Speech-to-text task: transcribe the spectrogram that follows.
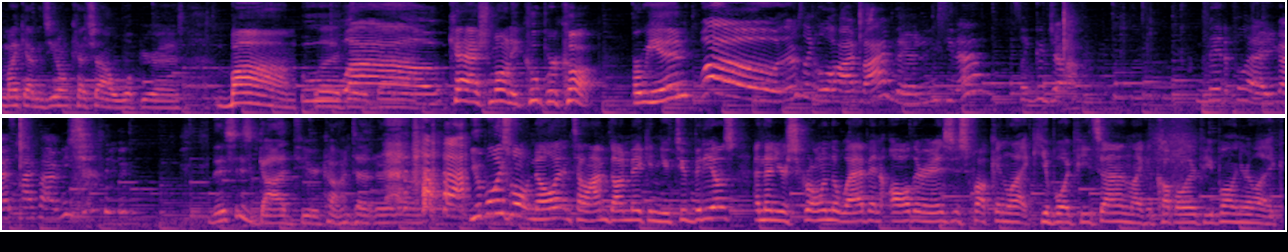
Mike Evans, you don't catch that, I'll whoop your ass. Bomb! Look Wow. Cash money, Cooper Kupp. Are we in? Whoa! There's like a little high five there. Did you see that? It's like good job. Mid play, you guys high five each other. This is god tier content right now. you boys won't know it until I'm done making YouTube videos, and then you're scrolling the web, and all there is is fucking like your boy Pizza and like a couple other people, and you're like,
